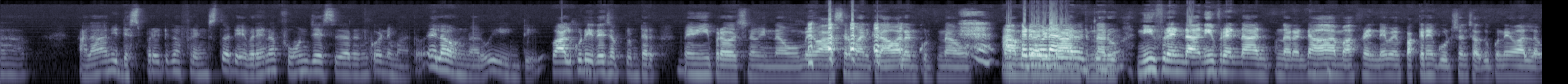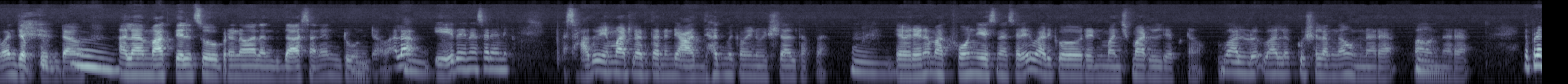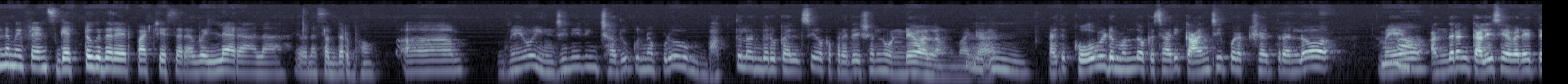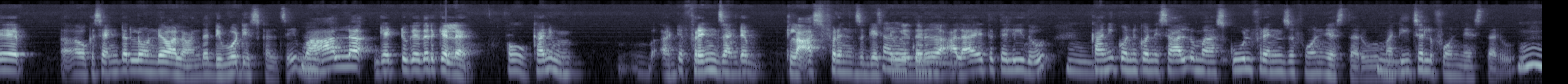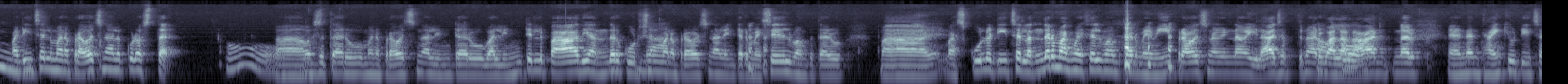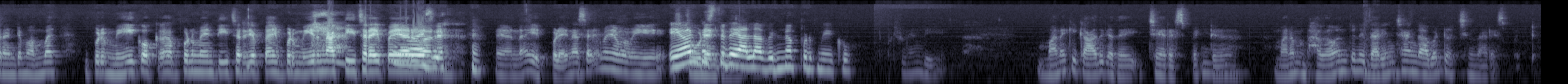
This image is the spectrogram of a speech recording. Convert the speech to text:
అలా అని డెస్పరేట్గా ఫ్రెండ్స్ తోటి ఎవరైనా ఫోన్ చేసారనుకోండి మాతో ఎలా ఉన్నారు? ఏంటి? వాళ్ళు కూడా ఇదే చెప్తుంటారు మేము ఈ ప్రవచనం విన్నాము మేము ఆశ్రమానికి రావాలనుకుంటున్నాము అంటున్నారు నీ ఫ్రెండా నీ ఫ్రెండా అంటున్నారంటే ఆ మా ఫ్రెండే మేము పక్కనే కూర్చొని చదువుకునే వాళ్ళం అని చెప్తుంటాం. Hmm. అలా మాకు తెలుసు ప్రణవానంద్ దాస్ అని అంటూ ఉంటాం. అలా ఏదైనా సరే అని సాధు ఏం మాట్లాడతారండి? ఆధ్యాత్మికమైన విషయాలు తప్ప. Hmm. ఎవరైనా మాకు ఫోన్ చేసినా సరే వాడికి రెండు మంచి మాటలు చెప్పడం వాళ్ళు వాళ్ళ కుశలంగా ఉన్నారా? బాగున్నారా? ఎప్పుడైనా మీ ఫ్రెండ్స్ గెట్ టుగెదర్ ఏర్పాటు చేశారా? వెళ్ళారా అలా? ఏమైనా సందర్భం? ఆ, మేము ఇంజనీరింగ్ చదువుకున్నప్పుడు భక్తులందరూ కలిసి ఒక ప్రదేశంలో ఉండేవాళ్ళం అనమాట. అయితే కోవిడ్ ముందు ఒకసారి కాంచీపుర క్షేత్రంలో మేము అందరం కలిసి ఎవరైతే ఒక సెంటర్లో ఉండేవాళ్ళం అందరు డివోటీస్ కలిసి వాళ్ళ గెట్ టుగెదర్కి వెళ్ళాను. కానీ అంటే ఫ్రెండ్స్ అంటే క్లాస్ ఫ్రెండ్స్ గెట్ టుగెదర్. అలా అయితే తెలియదు Hmm. కానీ కొన్ని కొన్ని సార్లు మా స్కూల్ ఫ్రెండ్స్ ఫోన్ చేస్తారు. మా టీచర్లు ఫోన్ చేస్తారు. మా టీచర్లు మన ప్రవచనాలకు కూడా వస్తారు. వస్తారు మన ప్రవచనాలు వింటారు. వాళ్ళ ఇంటిల్లి పాది అందరు కూర్చొని మన ప్రవచనాలు వింటారు. మెసేజ్లు పంపుతారు. మా మా స్కూల్లో టీచర్లు అందరూ మాకు మెసేజ్ పంపుతారు. మేము ఈ ప్రవచనం విన్నాం ఇలా చెప్తున్నారు వాళ్ళు అలా అంటున్నారు. అండ్ థ్యాంక్ యూ టీచర్ అంటే మా అమ్మాయి ఇప్పుడు మీకు ఒకప్పుడు మేము టీచర్ చెప్పాం ఇప్పుడు మీరు నాకు టీచర్ అయిపోయారు అన్నా, ఎప్పుడైనా సరే మేము మీ ఏమనిపిస్తుంది అలా విన్నప్పుడు మీకు? చూడండి మనకి కాదు కదా ఇచ్చే రెస్పెక్ట్ మనం భగవంతుని ధరించాం కాబట్టి వచ్చింది ఆ రెస్పెక్ట్.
